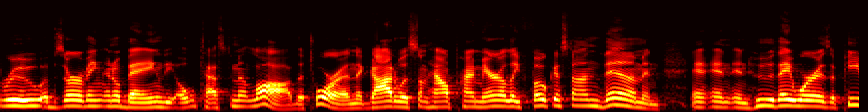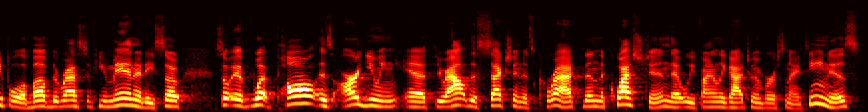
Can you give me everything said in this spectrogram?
through observing and obeying the Old Testament law, the Torah, and that God was somehow primarily focused on them and, and, and who they were as a people above the rest of humanity. So, so if what Paul is arguing uh, throughout this section is correct, then the question that we finally got to in verse 19 is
